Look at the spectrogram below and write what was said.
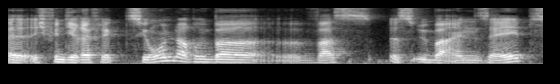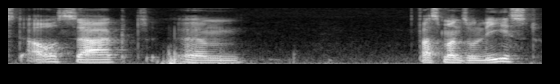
äh, ich finde die Reflexion darüber, was es über einen selbst aussagt, ähm, was man so liest,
